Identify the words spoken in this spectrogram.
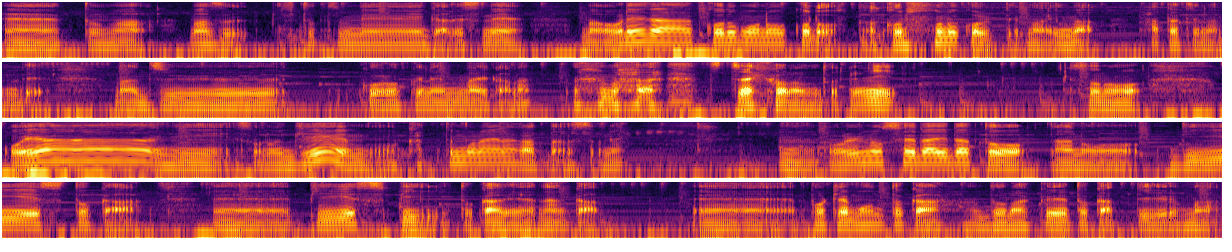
えー、っとまあ、まず1つ目がですね、まあ、俺が子供の頃、まあ、子供の頃って、まあ、今二十歳なんで、まあ、1 5 6年前かな？まあちっちゃい頃の時にその親にそのゲームを買ってもらえなかったんですよね。うん、俺の世代だとあの DS とか、えー、PSP とかでなんか、えー、ポケモンとかドラクエとかっていう、まあ、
